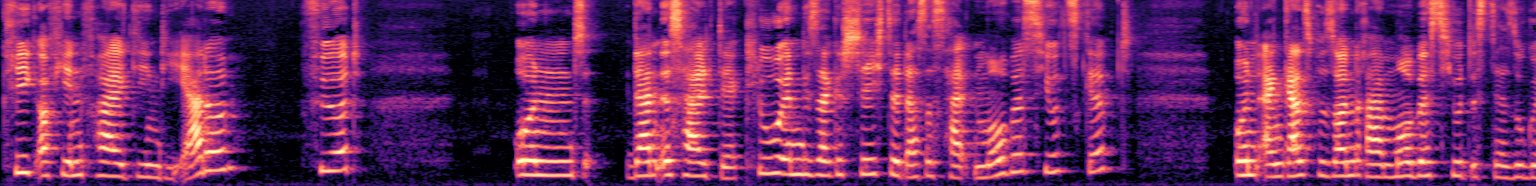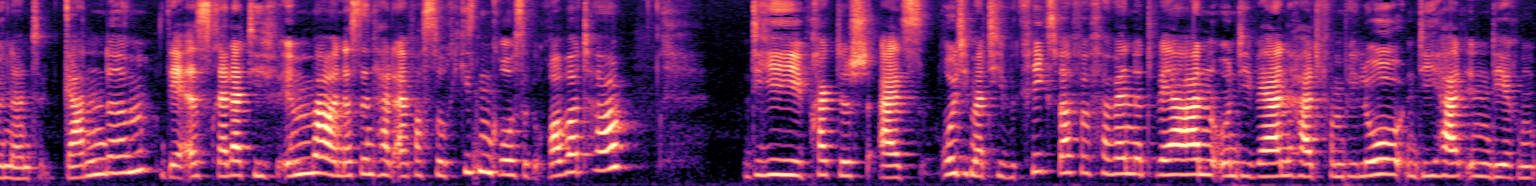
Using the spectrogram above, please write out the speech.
Krieg auf jeden Fall gegen die Erde führt. Und dann ist halt der Clou in dieser Geschichte, dass es halt Mobile Suits gibt. Und ein ganz besonderer Mobile Suit ist der sogenannte Gundam. Der ist relativ immer und das sind halt einfach so riesengroße Roboter, die praktisch als ultimative Kriegswaffe verwendet werden und die werden halt vom Piloten, die halt in, deren,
